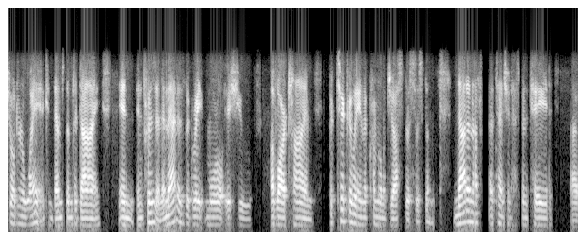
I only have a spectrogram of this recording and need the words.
children away and condemns them to die in, in prison? And that is the great moral issue of our time, particularly in the criminal justice system. Not enough attention has been paid uh,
